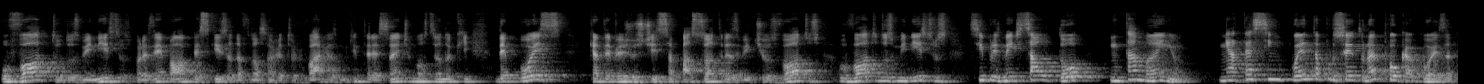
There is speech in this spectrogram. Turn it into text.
O voto dos ministros, por exemplo, há uma pesquisa da Fundação Getúlio Vargas muito interessante, mostrando que depois que a TV Justiça passou a transmitir os votos, o voto dos ministros simplesmente saltou em tamanho em até 50%, não é pouca coisa.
